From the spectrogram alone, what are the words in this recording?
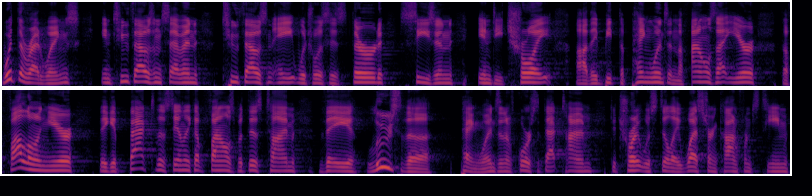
with the Red Wings in 2007 2008, which was his third season in Detroit. Uh, they beat the Penguins in the finals that year. The following year, they get back to the Stanley Cup finals, but this time they lose the Penguins. And of course, at that time, Detroit was still a Western Conference team.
